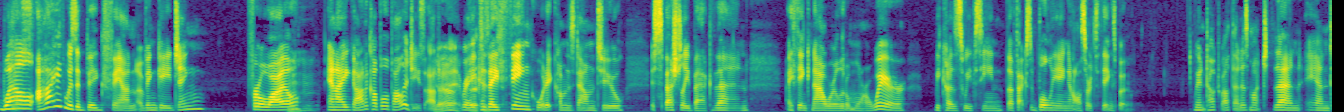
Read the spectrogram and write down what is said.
Well, I was a big fan of engaging for a while, and I got a couple apologies out Yeah, of it, right? Because I think what it comes down to, especially back then, I think now we're a little more aware because we've seen the effects of bullying and all sorts of things, but we hadn't talked about that as much then and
